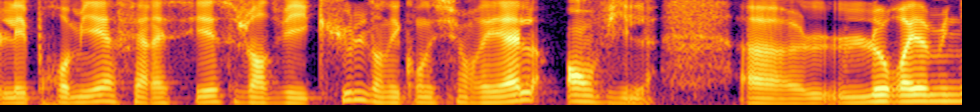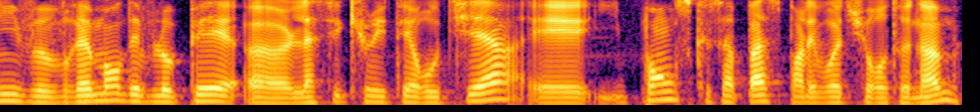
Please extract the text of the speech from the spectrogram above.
les premiers à faire essayer ce genre de véhicule dans des conditions réelles en ville le Royaume-Uni veut vraiment développer euh, la sécurité routière et il pense que ça passe par les voitures autonomes.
